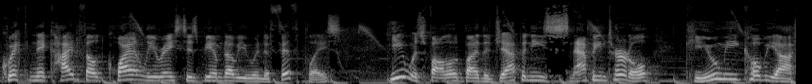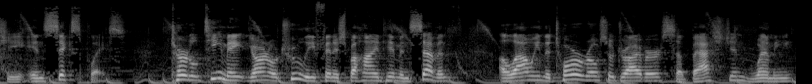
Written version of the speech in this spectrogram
Quick Nick Heidfeld quietly raced his BMW into fifth place. He was followed by the Japanese snapping turtle, Kamui Kobayashi, in sixth place. Turtle teammate Jarno Trulli finished behind him in seventh, allowing the Toro Rosso driver Sebastian Buemi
